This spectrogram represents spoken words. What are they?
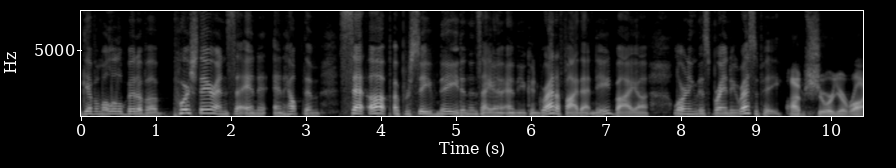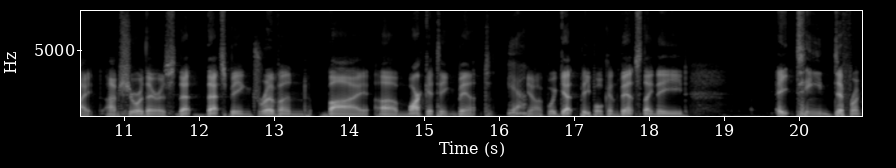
give them a little bit of a push there and say and and help them set up a perceived need, and then say, and, you can gratify that need by uh, learning this brand new recipe. I'm sure you're right. I'm sure there is that that's being driven by a marketing bent. Yeah, You know, if we get people convinced they need 18 different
